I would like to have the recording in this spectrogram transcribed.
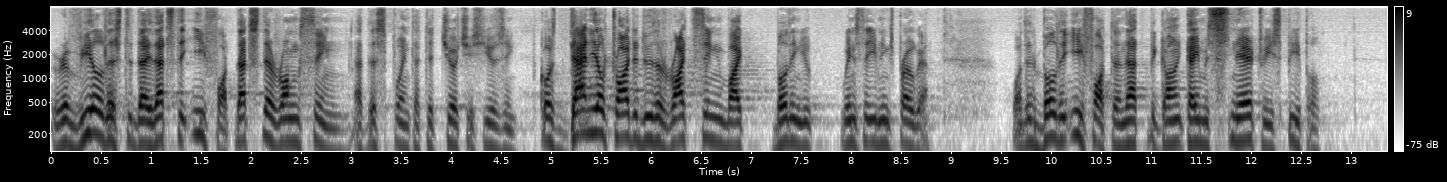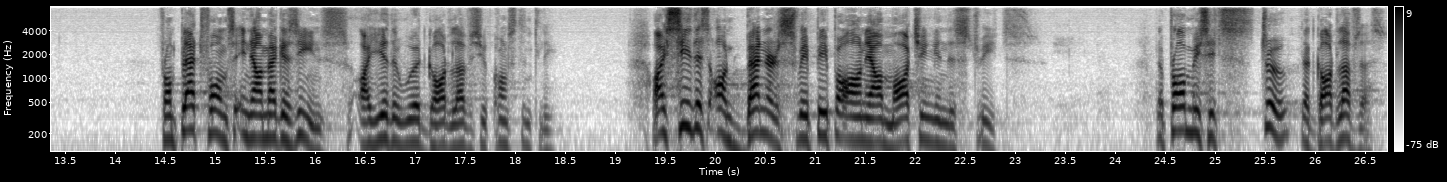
reveal this today. That's the ephod. That's the wrong thing at this point that the church is using. Because Daniel tried to do the right thing by building you Wednesday evening's program. Wanted to build the ephod, and that became a snare to his people. From platforms in our magazines, I hear the word God loves you constantly. I see this on banners where people are now marching in the streets. The problem is, it's true that God loves us,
